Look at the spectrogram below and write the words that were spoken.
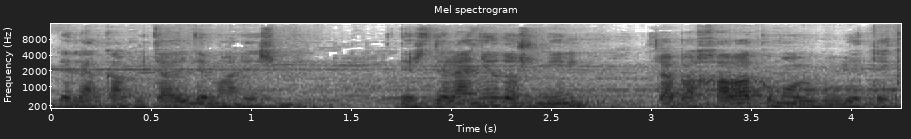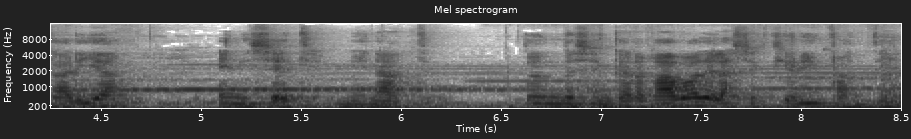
de la capital de Maresme. Desde el año 2000 trabajaba como bibliotecaria en Set Menat, donde se encargaba de la sección infantil.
